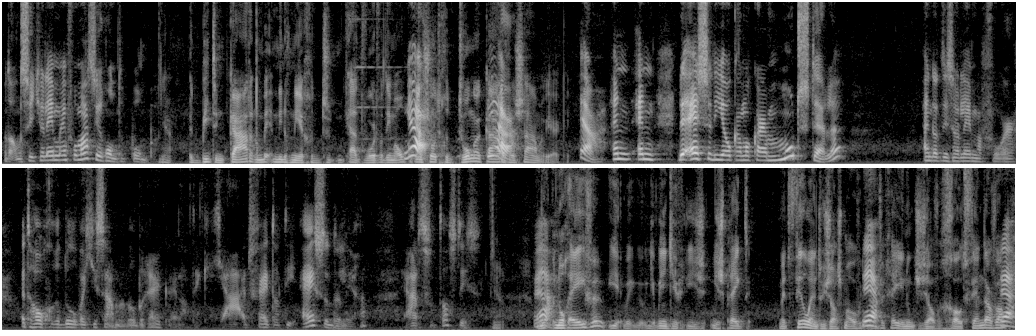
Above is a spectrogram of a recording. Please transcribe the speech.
Want anders zit je alleen maar informatie rond te pompen. Ja. Het biedt een kader, een min of meer, ja, het woord wat in me op, ja. een soort gedwongen kader ja. voor samenwerking. Ja, en, en de eisen die je ook aan elkaar moet stellen, en dat is alleen maar voor het hogere doel wat je samen wil bereiken. En dan denk ik, ja, het feit dat die eisen er liggen, ja, dat is fantastisch. Ja. Ja. Nog even, je, je, je, je, spreekt met veel enthousiasme over de Ja. AVG. Je noemt jezelf een groot fan daarvan. Ja.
